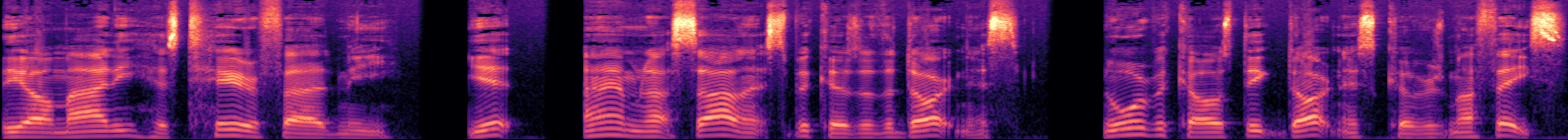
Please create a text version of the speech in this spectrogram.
The Almighty has terrified me. Yet I am not silenced because of the darkness, nor because thick darkness covers my face.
